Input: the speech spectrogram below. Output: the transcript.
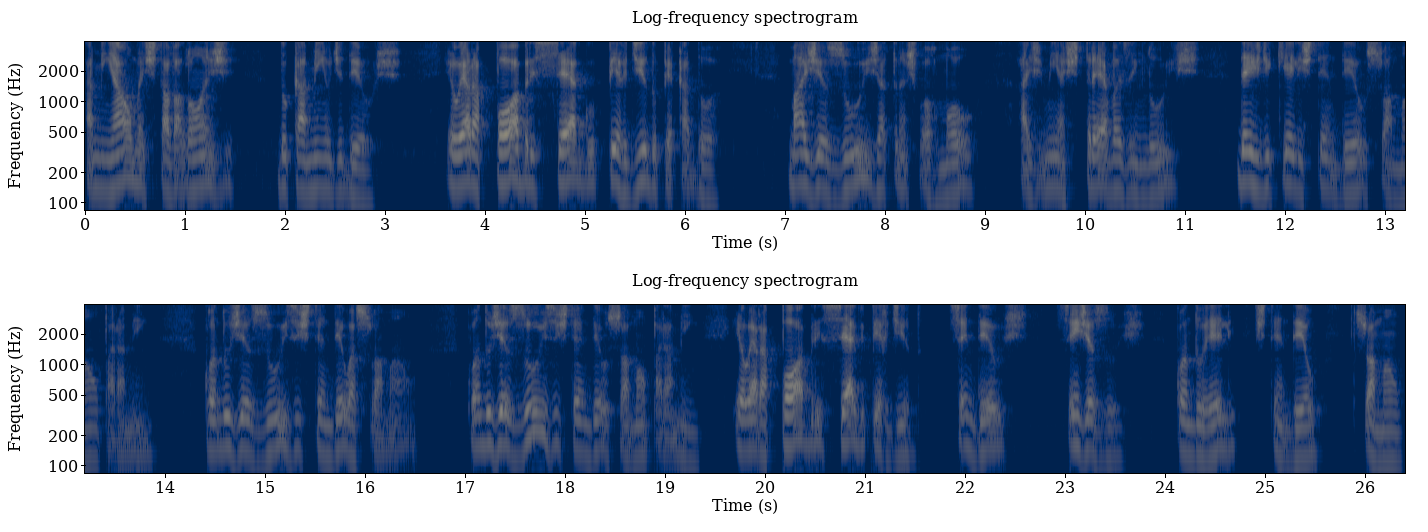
A minha alma estava longe do caminho de Deus. Eu era pobre, cego, perdido, pecador. Mas Jesus já transformou as minhas trevas em luz, desde que ele estendeu sua mão para mim. Quando Jesus estendeu a sua mão, quando Jesus estendeu sua mão para mim, eu era pobre, cego e perdido sem Deus, sem Jesus, quando ele estendeu sua mão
